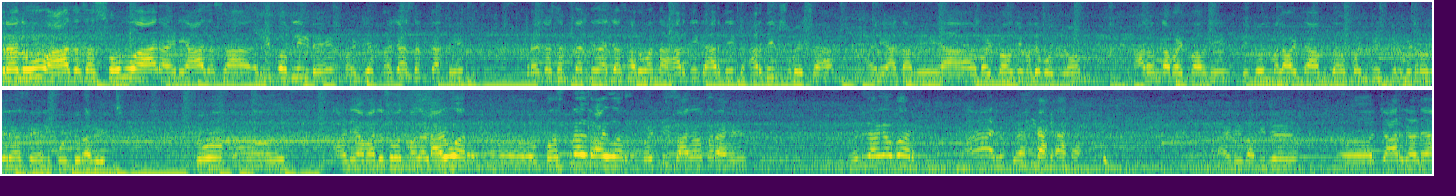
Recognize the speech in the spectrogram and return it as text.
मित्रांनो आज असा सोमवार आणि आज असा रिपब्लिक डे म्हणजे प्रजासत्ताक दिन. प्रजासत्ताक दिनाच्या सर्वांना हार्दिक हार्दिक हार्दिक शुभेच्छा. आणि आता आम्ही भटपावनीमध्ये पोहोचलो. आरोंदा भटपावनी. तिथून मला वाटतं आमचं पंचवीस किलोमीटर वगैरे असेल कोंडुरा बीच सो आणि माझ्यासोबत माझा driver personal driver Bunty Jagavkar आहे. बंटी जागावकर. आणि बाकीचे चार गाड्या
